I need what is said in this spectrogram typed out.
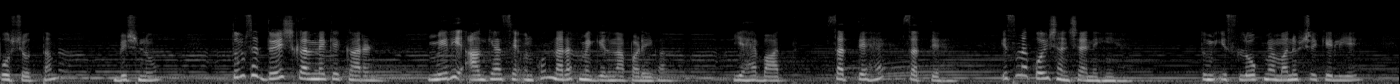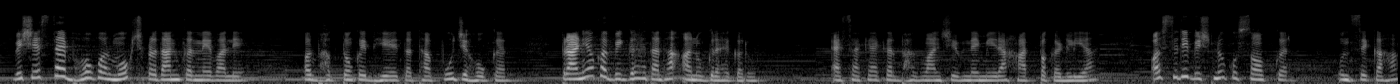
पुरुषोत्तम, विष्णु, तुमसे द्वेष करने के कारण मेरी आज्ञा से उनको नरक में गिरना पड़ेगा। यह बात सत्य है सत्य है। इसमें कोई संशय नहीं है। तुम इस लोक में मनुष्य के लिए विशेषता भोग और मोक्ष प्रदान करने वाले और भक्तों के ध्येय तथा पूज्य होकर प्राणियों का विग्रह तथा अनुग्रह करो। ऐसा कहकर भगवान शिव ने मेरा हाथ पकड़ लिया और श्री विष्णु को सौंपकर उनसे कहा,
